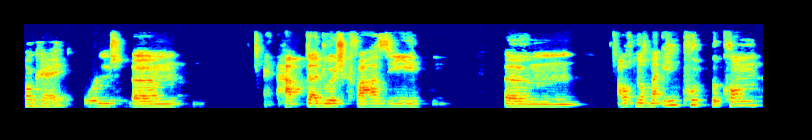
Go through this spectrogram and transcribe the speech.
Okay. Und ähm, habe dadurch quasi ähm, auch nochmal Input bekommen,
